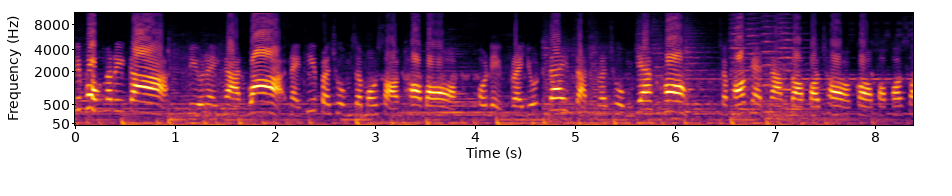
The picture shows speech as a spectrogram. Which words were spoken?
16 นาฬิกา มีรายงานว่าในที่ประชุมสโมสรทบพลเอกประยุทธ์ได้จัดประชุมแยกห้อง เฉพาะแกนนำนปช กปปส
